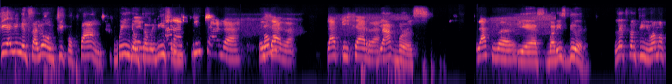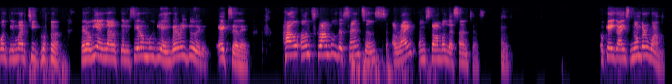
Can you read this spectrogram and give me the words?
¿Qué hay en el salón, chicos? Fan, window, television, Ah, pizarra. ¿Cómo? Pizarra. La pizarra. blackbirds. Blackbird. Yes, but it's good. Let's continue. Vamos a continuar, chicos. Pero bien, a los que lo hicieron muy bien. Very good. Excellent. How unscramble the sentence, all right? Unscramble the sentence. Okay, guys, number one.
